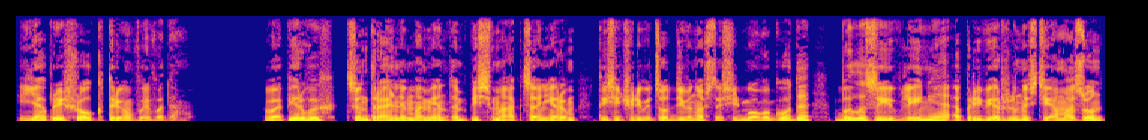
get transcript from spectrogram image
Я пришел к трем выводам. Во-первых, центральным моментом письма акционерам 1997 года было заявление о приверженности Amazon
